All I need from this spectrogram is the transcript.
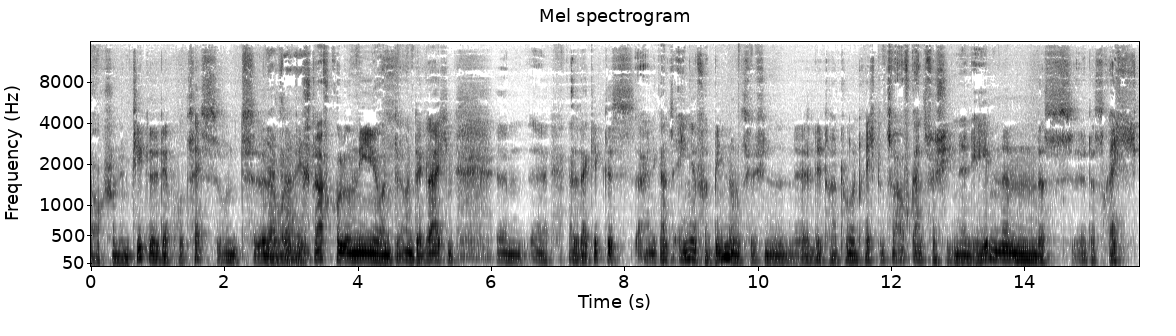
auch schon im Titel der Prozess und ja, oder die. Strafkolonie und, und dergleichen äh, also da gibt es eine ganz enge Verbindung zwischen äh, Literatur und Recht und zwar auf ganz verschiedenen Ebenen. Das, äh, das Recht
